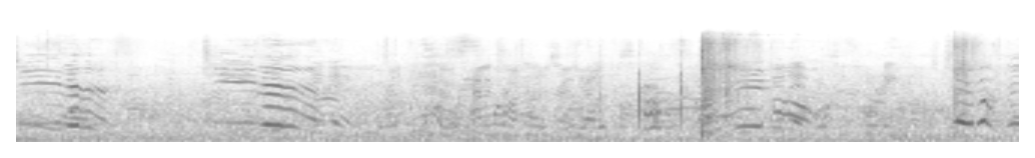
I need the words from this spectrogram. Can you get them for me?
Cheater! Cheater!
